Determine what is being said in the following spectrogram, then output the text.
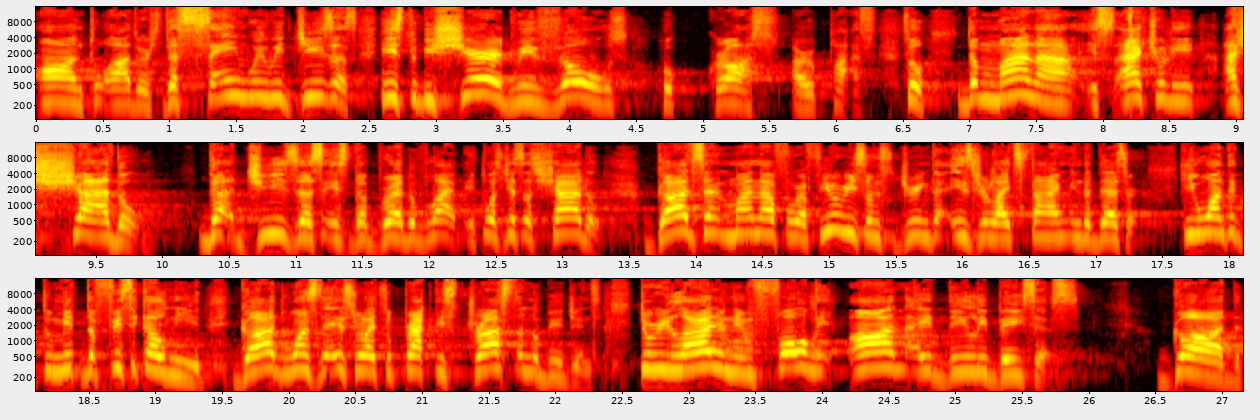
on to others. The same way with Jesus, He is to be shared with those cross our path. So the manna is actually a shadow that Jesus is the bread of life. It was just a shadow. God sent manna for a few reasons during the Israelites' time in the desert. He wanted to meet the physical need. God wants the Israelites to practice trust and obedience, to rely on Him fully on a daily basis. God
